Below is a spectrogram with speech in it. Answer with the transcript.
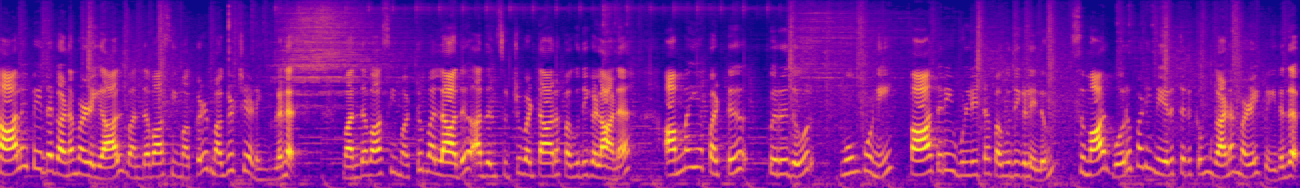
காலை பெய்த கனமழையால் வந்தவாசி மக்கள் மகிழ்ச்சி அடைந்துள்ளனர் வந்தவாசி மட்டுமல்லாது அதன் சுற்றுவட்டார பகுதிகளான அம்மையப்பட்டு பிரிதூர் மும்புனி பாதிரி உள்ளிட்ட பகுதிகளிலும் சுமார் ஒரு மணி நேரத்திற்கும் கனமழை பெய்தது.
